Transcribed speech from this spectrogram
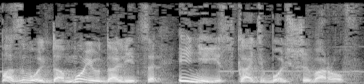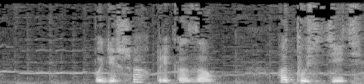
Позволь домой удалиться и не искать больше воров!» Падишах приказал отпустить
